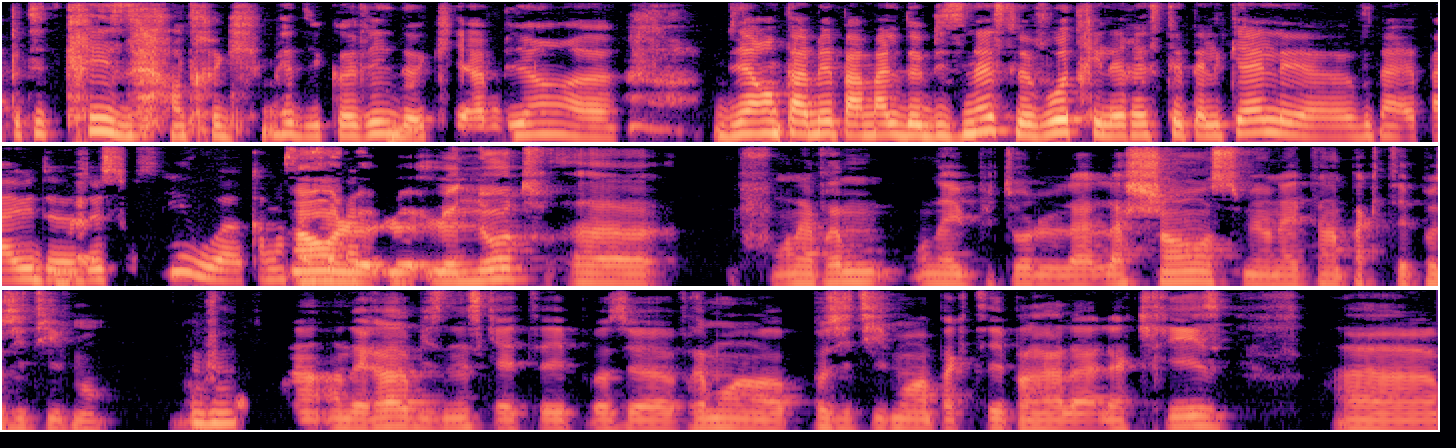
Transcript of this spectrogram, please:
petite crise entre guillemets du Covid mmh. qui a bien euh, bien entamé pas mal de business. Le vôtre, il est resté tel quel, et euh, vous n'avez pas eu de, soucis ou comment ça Non, le, le, nôtre, on a vraiment, on a eu plutôt la, chance, mais on a été impacté positivement. Mmh un, des rares business qui a été vraiment positivement impacté par la crise. Euh,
